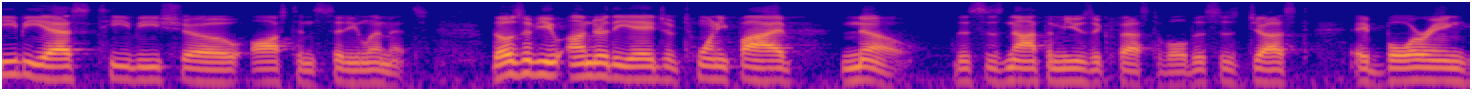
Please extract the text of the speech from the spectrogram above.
PBS TV show Austin City Limits. Those of you under the age of 25 know this is not the music festival. This is just a boring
